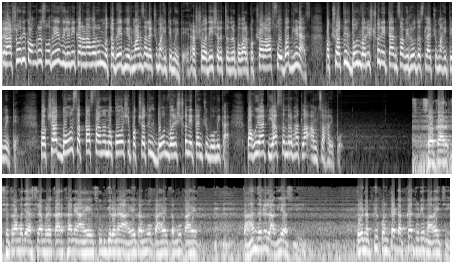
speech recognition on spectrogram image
तर राष्ट्रवादी काँग्रेसमध्ये विलिनीकरणावरून मतभेद निर्माण झाल्याची माहिती मिळते. राष्ट्रवादी शरदचंद्र पवार पक्षाला सोबत घेण्यास पक्षातील दोन वरिष्ठ नेत्यांचा विरोध असल्याची माहिती मिळते. पक्षात दोन सत्तास्थानं नको अशी पक्षातील दोन वरिष्ठ नेत्यांची भूमिका आहे. पाहुयात या संदर्भातला आमचा हा रिपोर्ट. सहकार क्षेत्रामध्ये असल्यामुळे कारखाने आहेत सुदगिरण्या आहेत अमुक आहेत अमुक आहेत. तहान जरी लागली असली तर नक्की कोणत्या टप्प्यात उडी मारायची?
